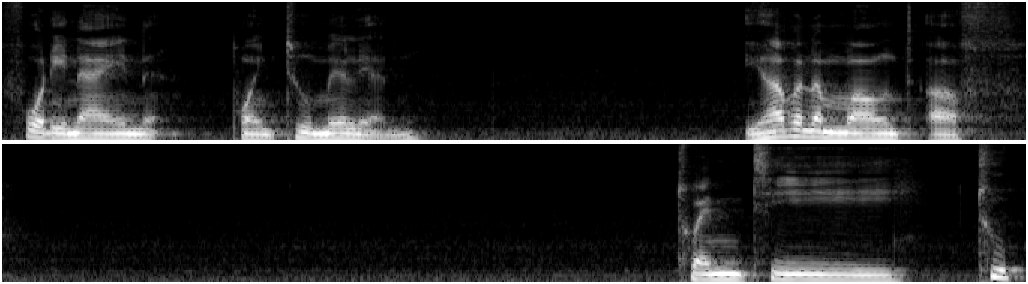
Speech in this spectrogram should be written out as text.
49.2 million, you have an amount of 22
